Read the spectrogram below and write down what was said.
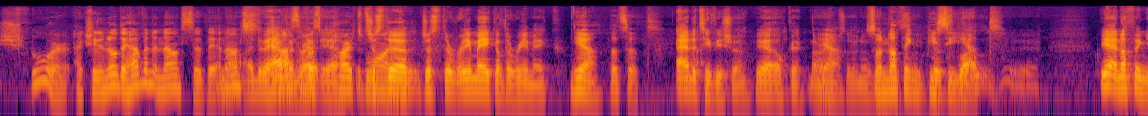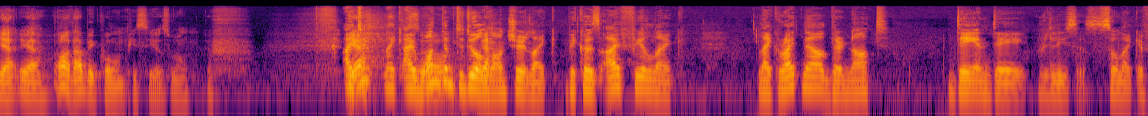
sure. Actually, no, they haven't announced it. They announced Uh, they haven't, Last of right? Us Yeah, Part it's just One. the just the remake of the remake Yeah, that's it. and a TV show. Yeah, okay, all right. Yeah. So, no So nothing PC la- yet. Yeah, nothing yet. Yeah. Oh, that'd be cool on PC as well. I Yeah, do like. I want them to do a yeah. launcher like because I feel like, like right now they're not day and day releases. So like if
